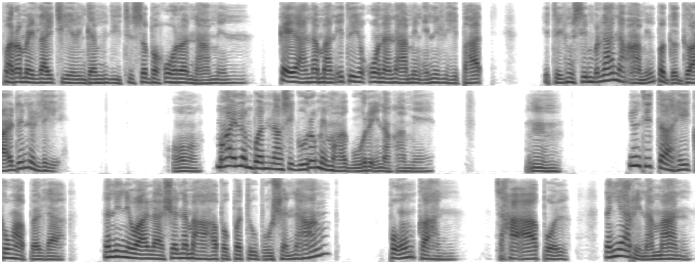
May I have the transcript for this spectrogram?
Para may lychee rin kami dito sa bakuran namin. Kaya naman ito yung una naming inilipat. Ito yung simula ng aming pag-garden uli. Oh, mga ilang buwan lang siguro may mga guri na kami. Hmm. Yung titahi ko nga pala, naniniwala siya na makakapagpatubo siya ng pongkan. tsaka apple. Nangyari naman.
